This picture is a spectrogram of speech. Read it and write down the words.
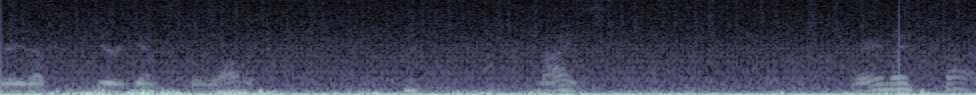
right up here against the water. Nice. Very nice spot.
